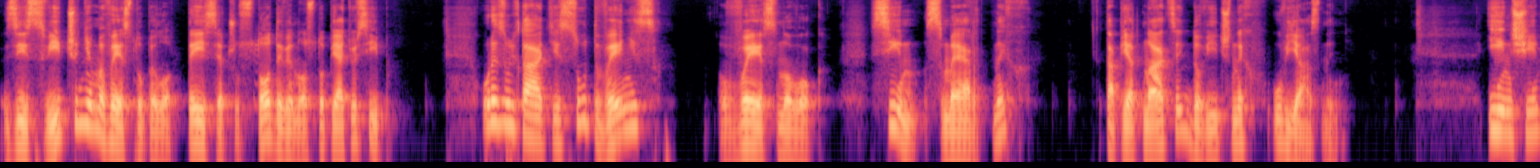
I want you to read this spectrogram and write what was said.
Зі свідченнями виступило 1195 осіб. У результаті суд виніс висновок 7 смертних та 15 довічних ув'язнень. Інші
